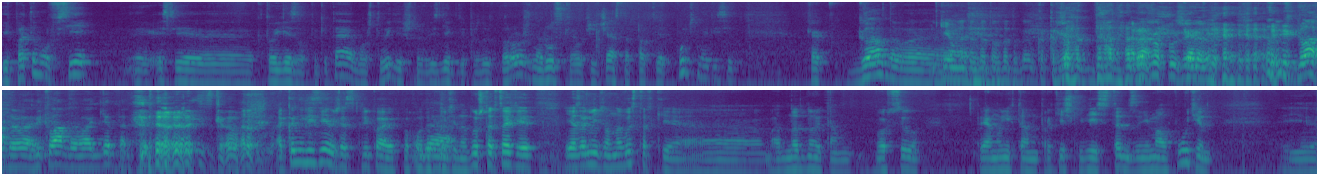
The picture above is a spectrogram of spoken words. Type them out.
и поэтому все, э, если кто ездил по Китаю, может увидеть, что везде, где продают мороженое, русское очень часто портрет Путина висит, как главного... Он это, это, это, как рожок, да, да, рожок уже. Главного рекламного агента российского А они везде сейчас склепают по ходу Путина. Потому что, кстати, я заметил на выставке э, одной там во всю, прямо у них там практически весь стенд занимал Путин. И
